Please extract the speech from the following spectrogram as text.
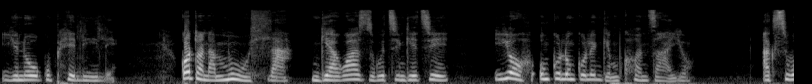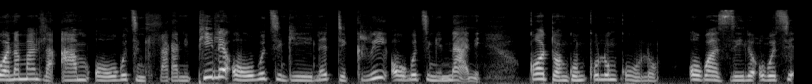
you know kuphelile. Kodwa namuhla ngiyakwazi ukuthi ngithi yo uNkulunkulu engimkhonzayo akusiwona amandla ami or ukuthi ngihlakaniphile or ukuthi ngine degree or ukuthi nginani. Kodwa nguNkulunkulu okwazile ukuthi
